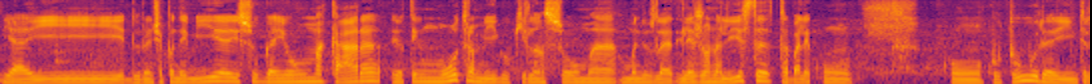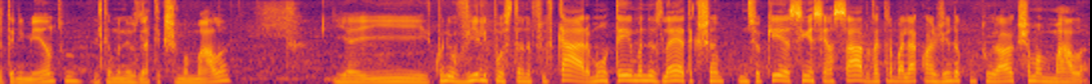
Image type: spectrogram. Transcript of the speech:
E aí, durante a pandemia, isso ganhou uma cara. Eu tenho um outro amigo que lançou uma, uma newsletter. Ele é jornalista, trabalha com, com cultura e entretenimento. Ele tem uma newsletter que chama Mala. E aí, quando eu vi ele postando, eu falei, cara, montei uma newsletter que chama não sei o que, assim, assim, assado, vai trabalhar com agenda cultural que chama Mala.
